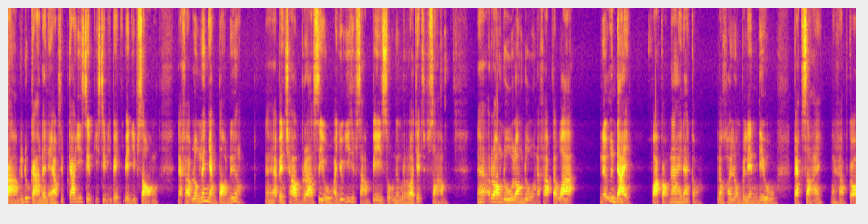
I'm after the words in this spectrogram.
3ฤดูกาลได้แล้ว 19 20 20 21 21 22 นะครับ ลงเล่นอย่างต่อเนื่องนะฮะเป็นชาวบราซิล อายุ 23 ปีสูง 173นะฮะลองดูลองดูนะครับ แต่ว่าเหนืออื่นใด คว้ากองหน้าให้ได้ก่อน แล้วค่อยลงไปเล่นดิวแบ็กซ้ายนะครับ ก็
